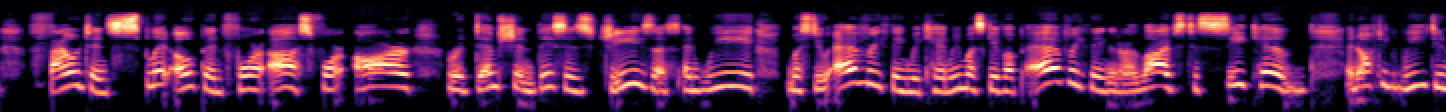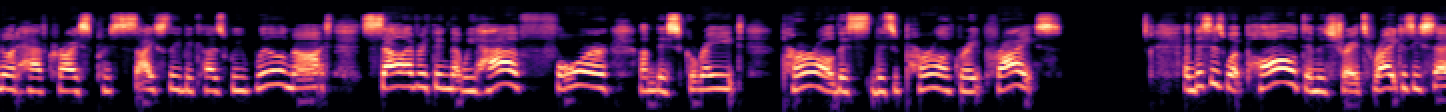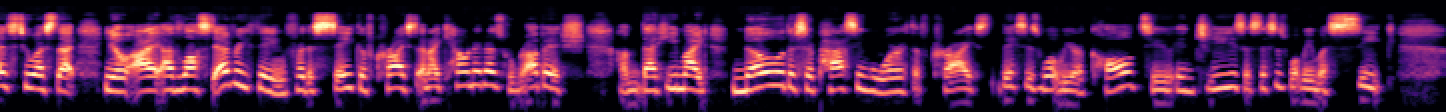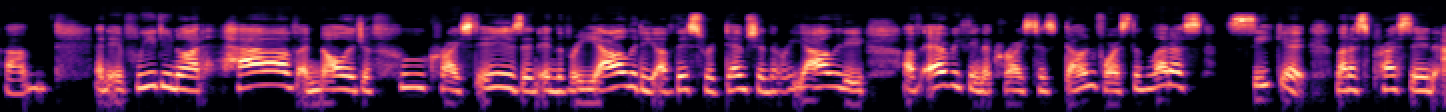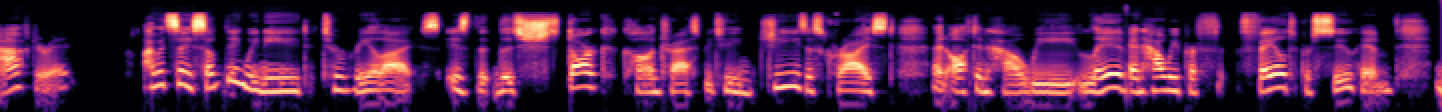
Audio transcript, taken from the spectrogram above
fountain split open for us for our redemption. This is Jesus, and we must do everything we can. We must give up everything in our lives to seek Him. And often we do not have Christ precisely because we will not sell everything that we have for um, this great pearl, this, this pearl of great price. And this is what Paul demonstrates, right? Because he says to us that, you know, I, I've lost everything for the sake of Christ, and I count it as rubbish um, that he might know the surpassing worth of Christ. This is what we are called to in Jesus. This is what we must seek. Um, and if we do not have a knowledge of who Christ is and, and the reality of this redemption, the reality of everything that Christ has done for us, then let us seek it. Let us press in after it. I would say something we need to realize is that the stark contrast between Jesus Christ and often how we live and how we perf- fail to pursue Him.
